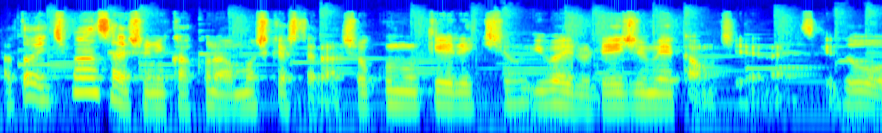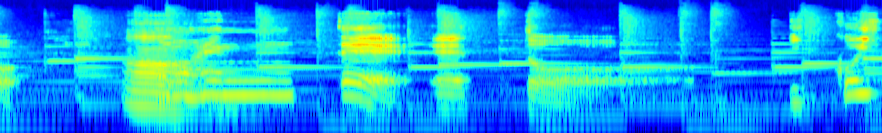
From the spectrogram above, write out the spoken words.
あとは一番最初に書くのはもしかしたら職務経歴書、いわゆるレジュメかもしれないですけど、ここの辺って、えっと、一個一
